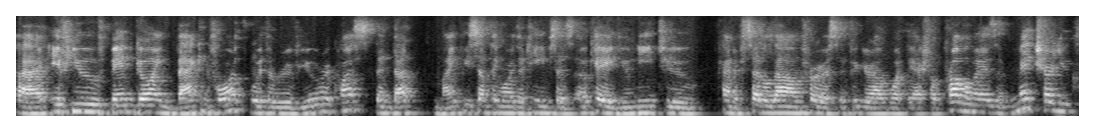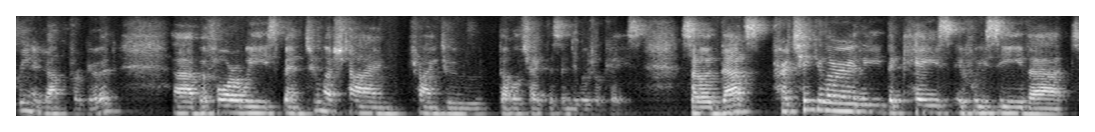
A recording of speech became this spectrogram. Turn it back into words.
Uh, if you've been going back and forth with a review request, then that might be something where the team says, OK, you need to kind of settle down first and figure out what the actual problem is, and make sure you clean it up for good uh, before we spend too much time trying to double check this individual case. So that's particularly the case if we see that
